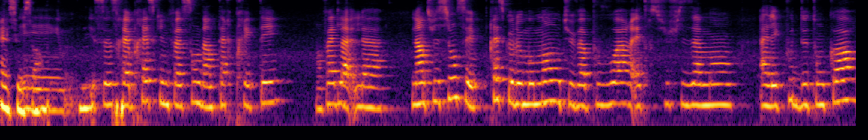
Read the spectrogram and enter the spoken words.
Et c'est ça. Mm. ce serait presque une façon d'interpréter. En fait, l'intuition, la, c'est presque le moment où tu vas pouvoir être suffisamment à l'écoute de ton corps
